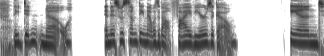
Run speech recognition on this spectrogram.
Yeah. They didn't know. And this was something that was about five years ago. And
